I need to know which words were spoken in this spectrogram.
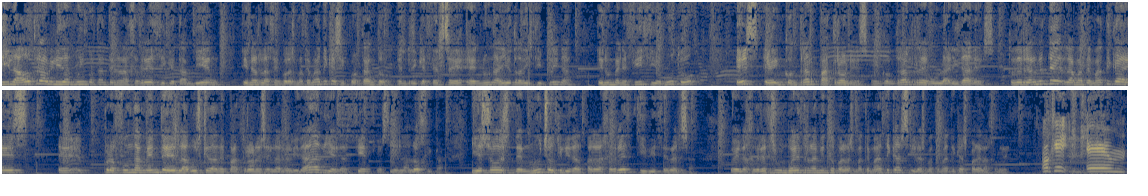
Y la otra habilidad muy importante en el ajedrez y que también tiene relación con las matemáticas y por tanto enriquecerse en una y otra disciplina tiene un beneficio mutuo es encontrar patrones, encontrar regularidades. Entonces, realmente la matemática es eh, profundamente es la búsqueda de patrones en la realidad y en las ciencias y en la lógica. Y eso es de mucha utilidad para el ajedrez y viceversa. El ajedrez es un buen entrenamiento para las matemáticas y las matemáticas para el ajedrez. Ok, em,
